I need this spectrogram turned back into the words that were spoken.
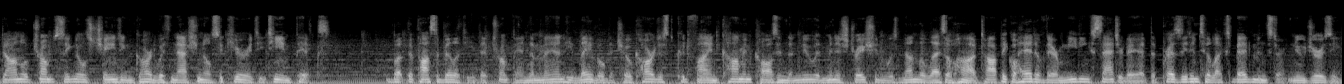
Donald Trump signals changing guard with national security team picks. But the possibility that Trump and the man he labeled a choke artist could find common cause in the new administration was nonetheless a hot topic ahead of their meeting Saturday at the president-elect's Bedminster, New Jersey,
